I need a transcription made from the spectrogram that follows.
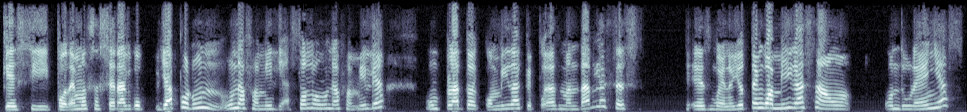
que si podemos hacer algo ya por un, una familia, solo una familia, un plato de comida que puedas mandarles es, es bueno. Yo tengo amigas hondureñas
